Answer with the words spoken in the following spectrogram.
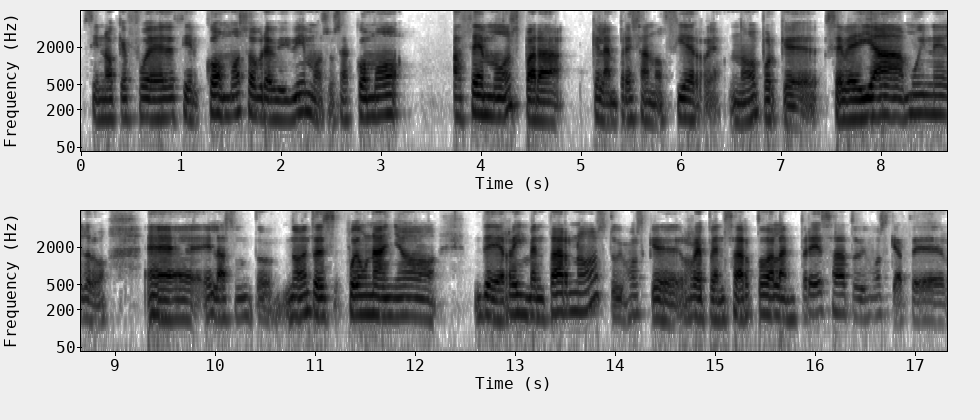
sino que fue decir, ¿cómo sobrevivimos? O sea, ¿cómo hacemos para que la empresa no cierre, ¿no? Porque se veía muy negro eh, el asunto, ¿no? Entonces fue un año de reinventarnos, tuvimos que repensar toda la empresa, tuvimos que hacer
